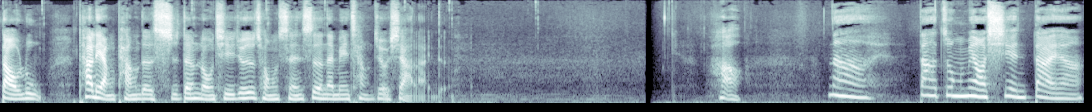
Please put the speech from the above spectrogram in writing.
道路，它两旁的石灯笼其实就是从神社那边抢救下来的。好，那大众庙现代啊。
